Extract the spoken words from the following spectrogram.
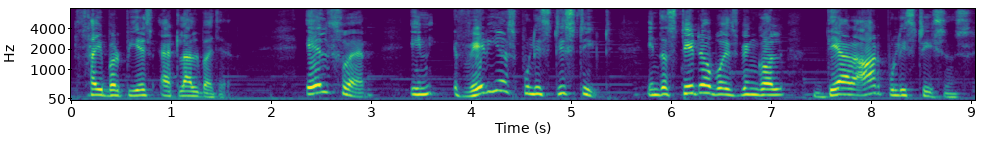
cyber PS at Lal. Elsewhere, in various police districts in the state of West Bengal, there are police stations.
